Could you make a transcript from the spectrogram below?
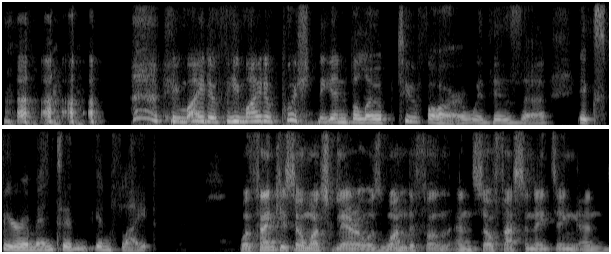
he might have he might have pushed the envelope too far with his uh, experiment in, in flight. Well, thank you so much, Glaire. It was wonderful and so fascinating. And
